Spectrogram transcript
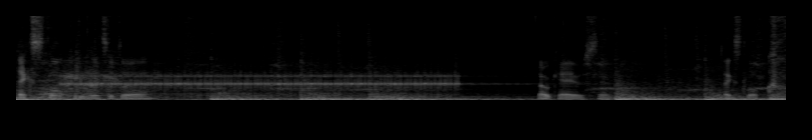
textlock, líbí, co to je. OK, už se textlock.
